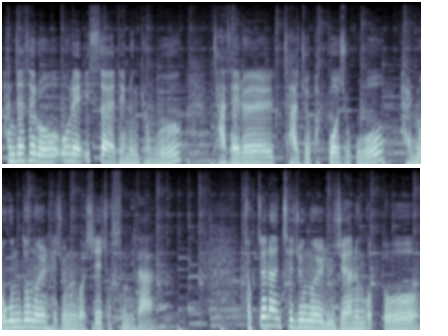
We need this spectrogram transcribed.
한 자세로 오래 있어야 되는 경우 자세를 자주 바꿔주고 발목 운동을 해주는 것이 좋습니다. 적절한 체중을 유지하는 것도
